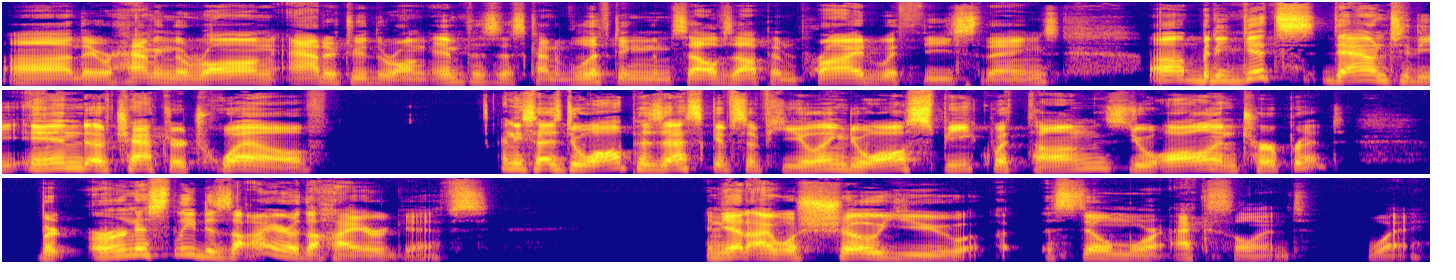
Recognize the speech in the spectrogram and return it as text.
Uh, they were having the wrong attitude, the wrong emphasis, kind of lifting themselves up in pride with these things. Uh, but he gets down to the end of chapter 12 and he says, Do all possess gifts of healing? Do all speak with tongues? Do all interpret? But earnestly desire the higher gifts. And yet I will show you a still more excellent way.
